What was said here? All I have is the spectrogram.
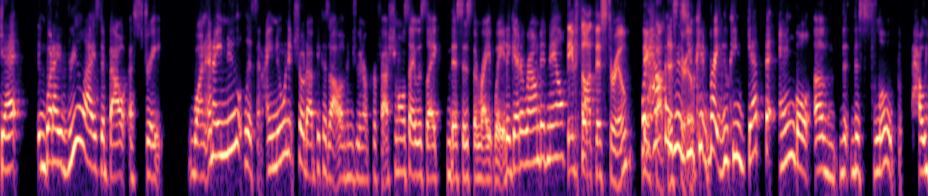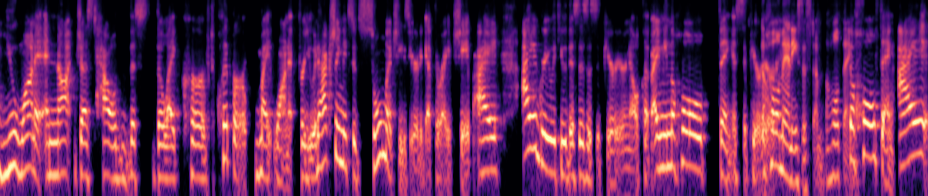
get what I realized about a straight one. And I knew, listen, I knew when it showed up because Olive and June are professionals. I was like, this is the right way to get a rounded nail. They've thought this through. what They've thought happens this is through. you can right you can get the angle of the, the slope how you want it and not just how this the like curved clipper might want it for you it actually makes it so much easier to get the right shape i i agree with you this is a superior nail clip i mean the whole thing is superior the whole Mani system, the whole thing. the whole thing. I,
